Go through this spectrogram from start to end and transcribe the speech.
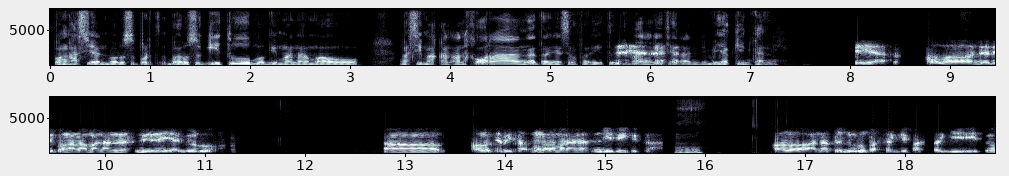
penghasilan baru seperti baru segitu bagaimana mau ngasih makan anak orang katanya seperti itu gimana nih cara meyakinkan nih Iya, kalau dari pengalaman anda sendiri ya dulu. Eh, kalau cerita pengalaman anda sendiri gitu. Hmm? Kalau anak tuh dulu pas lagi pas lagi itu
